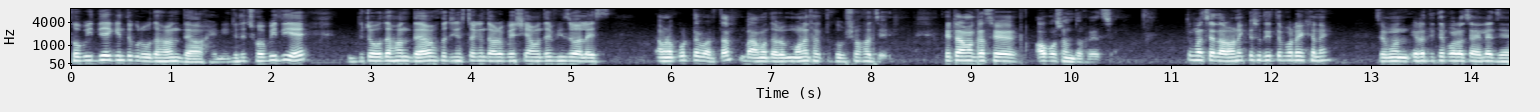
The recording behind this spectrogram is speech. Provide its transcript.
ছবি দিয়ে কিন্তু কোনো উদাহরণ দেওয়া হয়নি। যদি ছবি দিয়ে দুটো উদাহরণ দেওয়া হতো, জিনিসটা কিন্তু আরও বেশি আমাদের ভিজুয়ালাইজ আমরা করতে পারতাম বা আমাদের মনে থাকতো খুব সহজেই। এটা আমার কাছে অপছন্দ হয়েছে। তোমরা চাইলে আর অনেক কিছু দিতে পারো এখানে। যেমন এটা দিতে পারো চাইলে যে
